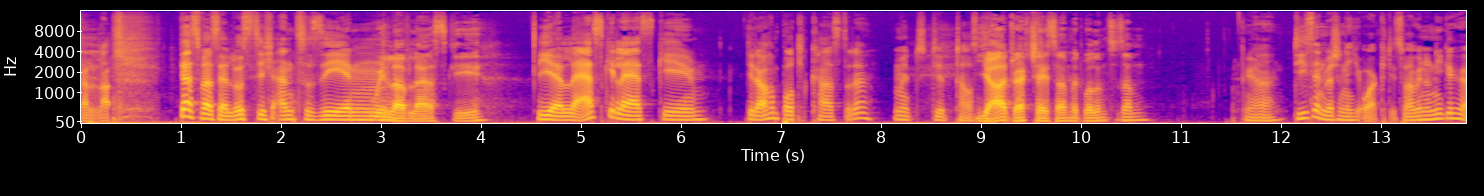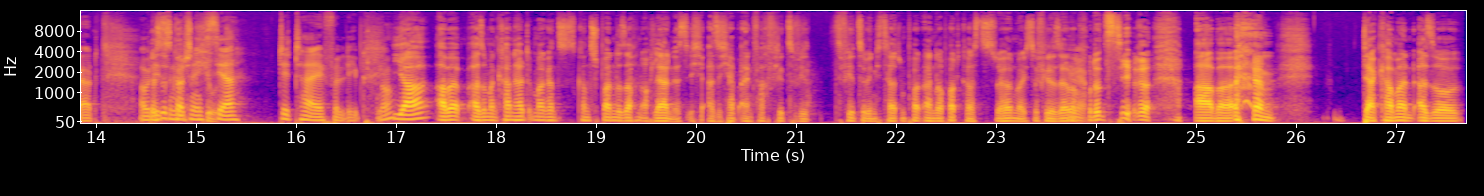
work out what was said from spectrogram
Tralala. Das war sehr lustig anzusehen. We love Lasky. Ja, Lasky Lasky. Die hat auch einen Podcast, oder? Mit dir tausend. Ja, Drag Chaser mit Willem zusammen. Ja, die sind wahrscheinlich Ork. Das habe ich noch nie gehört. Aber Das die ist sind wahrscheinlich cute. sehr detailverliebt, ne? Ja, aber also man kann halt immer ganz, ganz spannende Sachen auch lernen. Ich, also ich habe einfach viel zu viel, viel zu wenig Zeit, um andere Podcasts zu hören, weil ich so viele selber Ja. produziere. Aber ähm, da kann man, also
